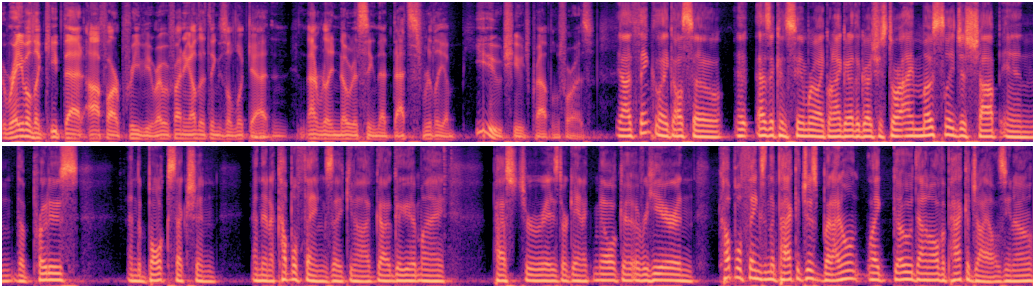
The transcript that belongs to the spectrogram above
we're able to keep that off our preview, right? We're finding other things to look at and not really noticing that that's really a huge, huge problem for us. Yeah, I think like also as a consumer, like when I go to the grocery store, I mostly just shop in the produce and the bulk section, and then a couple things like you know I've got to go get my pasture raised organic milk over here and a couple things in the packages, but I don't like go down all the package aisles, you know.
